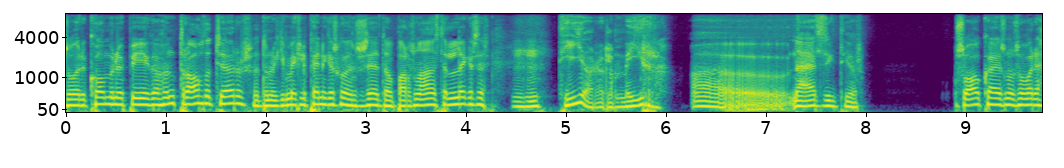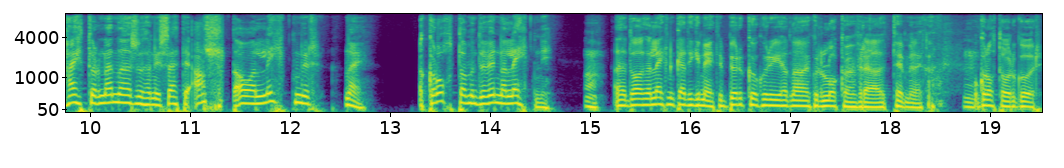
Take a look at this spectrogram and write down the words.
svo er ég komin upp í eitthvað 180 eurur, þetta er ekki miklu peningar sko og segja þetta var bara svona aðeins til að leika sér. Mhm. tíu ár er eitthvað meira. Uh, nei, alls ekki tíu ár. Og svo ákvæði svona, svo var ég hættur að nenna þessu þannig ég setti allt á að leiknir nei, að gróta myndi vinna leikni. Ah. að þetta var þegar leikni gæti ekki neitt. Við byrgu okkur í hérna einhverju lokaðum fyrir að tömið eitthvað. Mm. og gróta voru góður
